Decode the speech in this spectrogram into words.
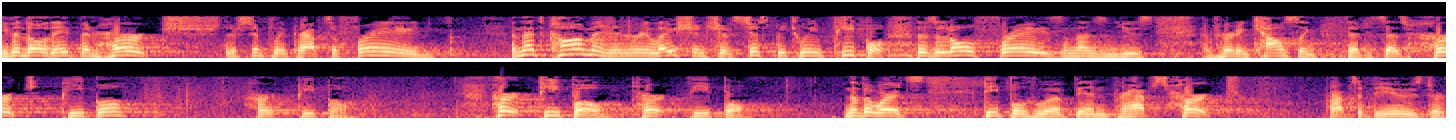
Even though they've been hurt, they're simply perhaps afraid. And that's common in relationships just between people. There's an old phrase sometimes used, I've heard in counseling, that it says, hurt people, hurt people. Hurt people, hurt people. In other words, people who have been perhaps hurt, perhaps abused or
